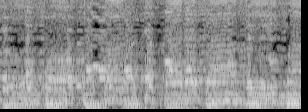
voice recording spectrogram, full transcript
kelompok masyarakat sadar Kamtipmas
